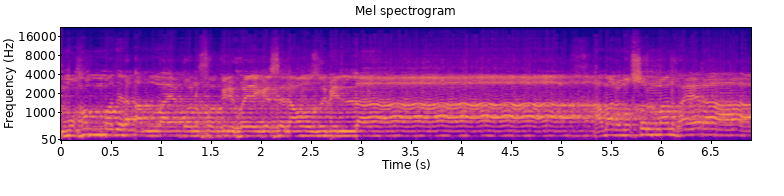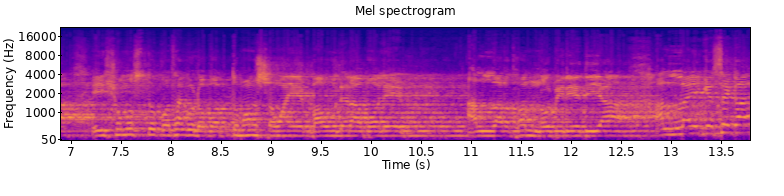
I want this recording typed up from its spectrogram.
মুহাম্মাদের আল্লাহ এখন ফকির হয়ে গেছে, নাউজুবিল্লাহ। আমার মুসলমান ভাইয়েরা, এই সমস্ত কথাগুলো বর্তমান সময়ে বাউলেরা বলে, আল্লাহর ধন নবীরে দিয়া। আল্লাহ গেছে গায়েব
